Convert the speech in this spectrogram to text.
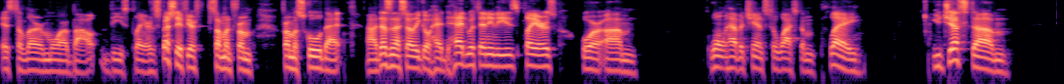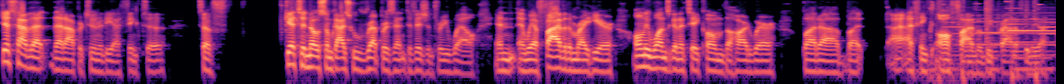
is to learn more about these players, especially if you're someone from from a school that uh, doesn't necessarily go head to head with any of these players or um, won't have a chance to watch them play you just um, just have that that opportunity, I think, to to get to know some guys who represent Division Three well, and and we have five of them right here. Only one's going to take home the hardware, but uh, but I, I think all five will be proud of who they are.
